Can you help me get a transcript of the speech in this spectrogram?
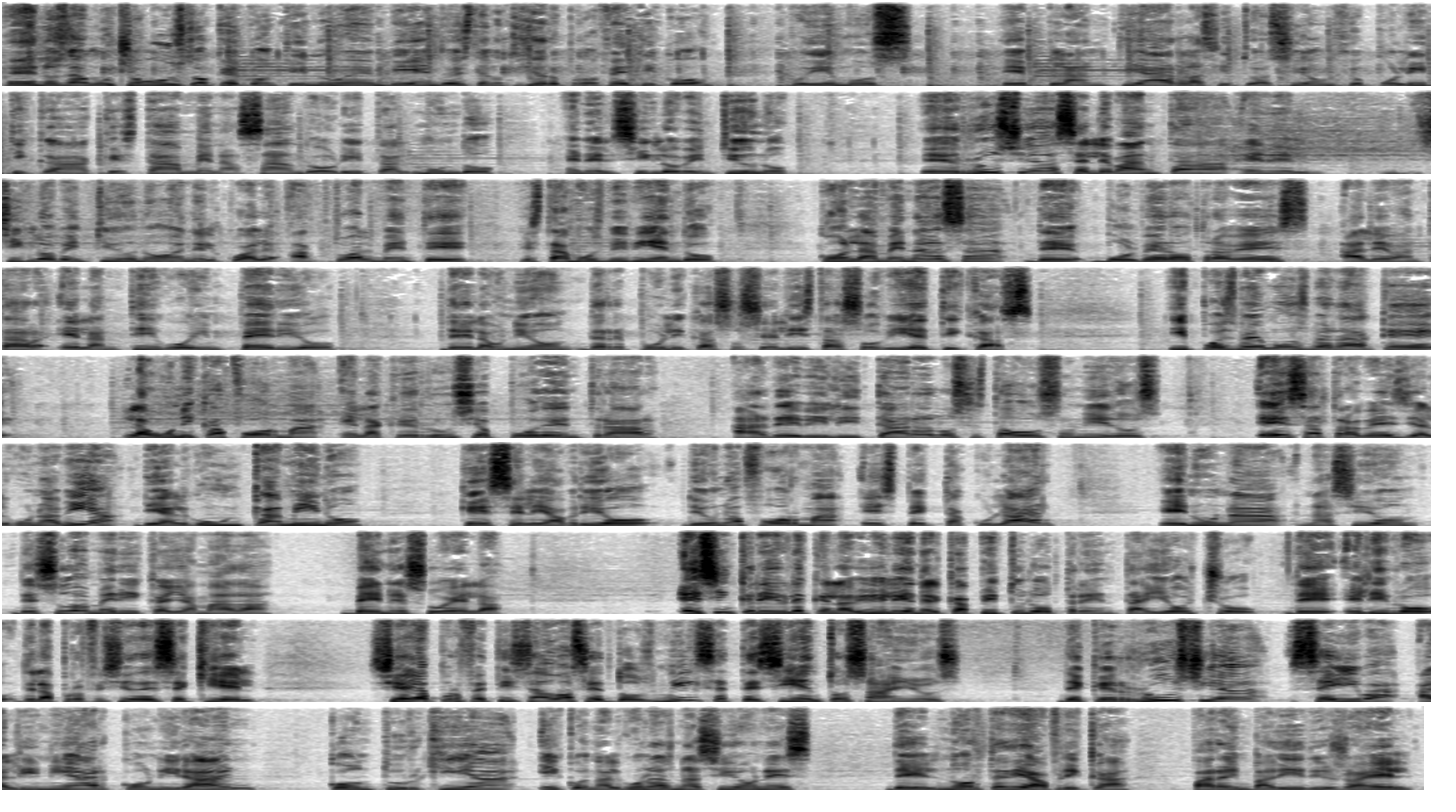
Eh, nos da mucho gusto que continúen viendo este noticiero profético. Pudimos eh, plantear la situación geopolítica que está amenazando ahorita al mundo en el siglo XXI. Eh, Rusia se levanta en el siglo XXI, en el cual actualmente estamos viviendo, con la amenaza de volver otra vez a levantar el antiguo imperio de la Unión de Repúblicas Socialistas Soviéticas. Y pues vemos, ¿verdad?, que la única forma en la que Rusia puede entrar a debilitar a los Estados Unidos es a través de alguna vía, de algún camino que se le abrió de una forma espectacular en una nación de Sudamérica llamada Venezuela. Es increíble que en la Biblia, en el capítulo 38 del libro de la profecía de Ezequiel, se haya profetizado hace 2700 años de que Rusia se iba a alinear con Irán, con Turquía y con algunas naciones del norte de África para invadir Israel.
